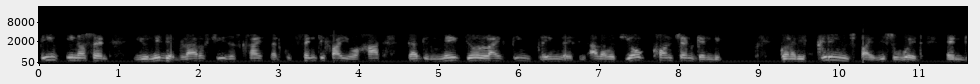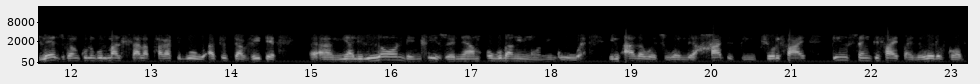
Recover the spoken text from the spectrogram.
being innocent, you need the blood of Jesus Christ that could sanctify your heart, that will make your life being blameless. In other words, your conscience can be to be cleansed by this word. And lezi kaNkulunkulu malihlala phakathi kuwe athi Eh, eh, ngiyalilonda enhlizweni yami ukuba ngingoni kuwe. In other words when the heart is being purified being sanctified by the word of God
